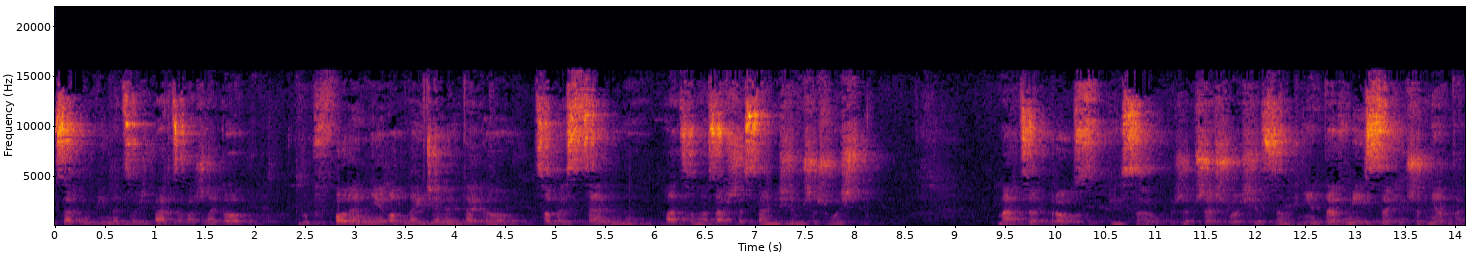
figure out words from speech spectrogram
zagubimy coś bardzo ważnego lub w porę nie odnajdziemy tego, co bezcenne, a co na zawsze stanie się przeszłością. Marcel Proust pisał, że przeszłość jest zamknięta w miejscach i przedmiotach,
